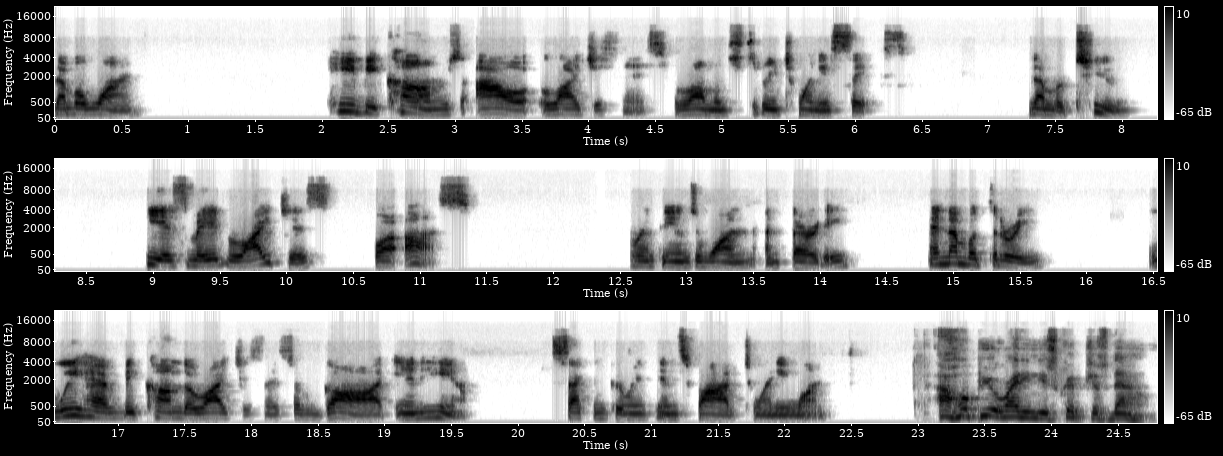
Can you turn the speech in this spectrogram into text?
Number one, he becomes our righteousness. Romans 3:26. Number 2, he is made righteous for us. Corinthians 1 and 30. And number 3, we have become the righteousness of God in him. 2 Corinthians 5:21. I hope you're writing these scriptures down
